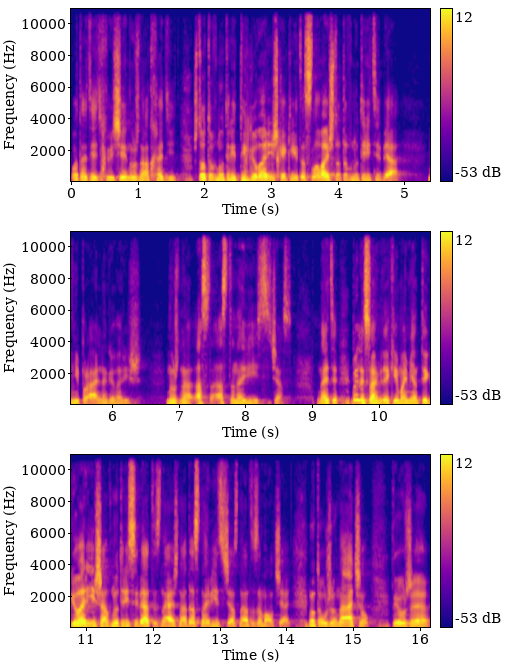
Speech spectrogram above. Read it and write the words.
Вот от этих вещей нужно отходить. Что-то внутри, ты говоришь какие-то слова, и что-то внутри тебя неправильно говоришь. Нужно остановись сейчас. Знаете, были с вами такие моменты, ты говоришь, а внутри себя ты знаешь, надо остановиться сейчас, надо замолчать. Ну, ты уже начал, ты уже,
